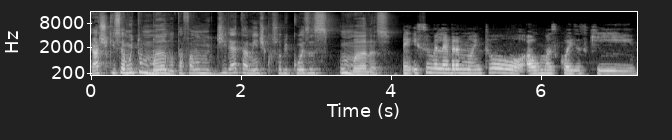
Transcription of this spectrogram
Eu acho que isso é muito humano, tá falando diretamente sobre coisas humanas. É, isso me lembra muito algumas coisas que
